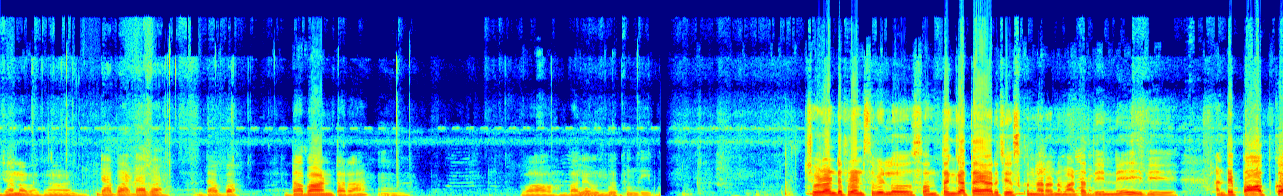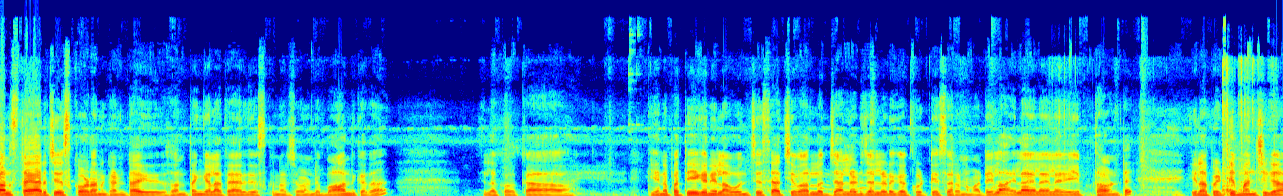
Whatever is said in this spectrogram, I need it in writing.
জানাবাজ ডাবা డబా అంటారా? వావ్ భలే ఉంది. చూడండి ఫ్రెండ్స్ వీళ్ళు సొంతంగా తయారు చేసుకున్నారనమాట దీన్ని. ఇది అంటే పాప్కార్న్స్ తయారు చేసుకోవడానికంట. సొంతంగా ఎలా తయారు చేసుకున్నారు చూడండి. బాగుంది కదా? ఇలా ఒక ఇనప తీగని ఇలా ఉంచేసి ఆ చివరిలో జల్లెడ జల్లెడగా కొట్టేశారనమాట ఇలా ఇలా ఇలా ఇలా వేపుతూ ఉంటే ఇలా పెట్టి మంచిగా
